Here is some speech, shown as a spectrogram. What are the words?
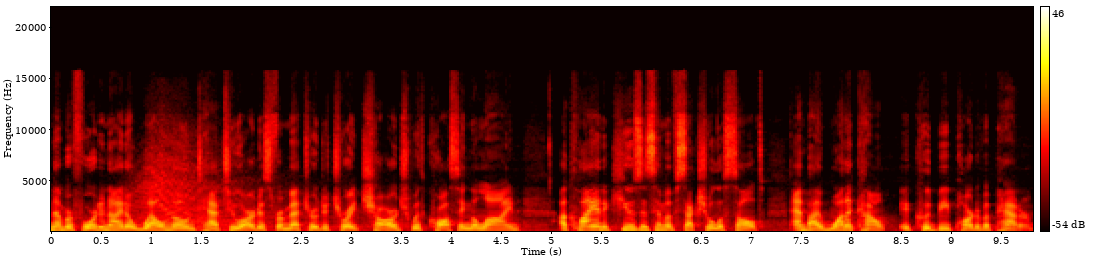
number four tonight, a well-known tattoo artist from Metro Detroit charged with crossing the line. A client accuses him of sexual assault, and by one account, it could be part of a pattern.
